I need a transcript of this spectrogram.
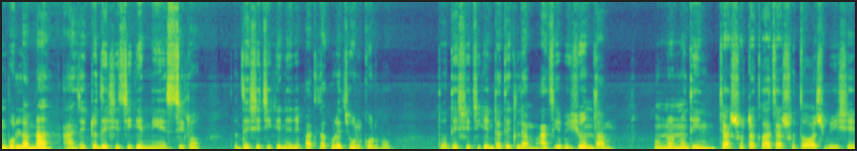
তখন বললাম, না, আজ একটু দেশি চিকেন নিয়ে এসেছিল। তো দেশি চিকেনেরই পাতলা করে ঝোল করব। তো দেশি চিকেনটা দেখলাম, আজকে ভীষণ দাম। অন্যান্য দিন চারশো টাকা, চারশো দশ, বিশে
